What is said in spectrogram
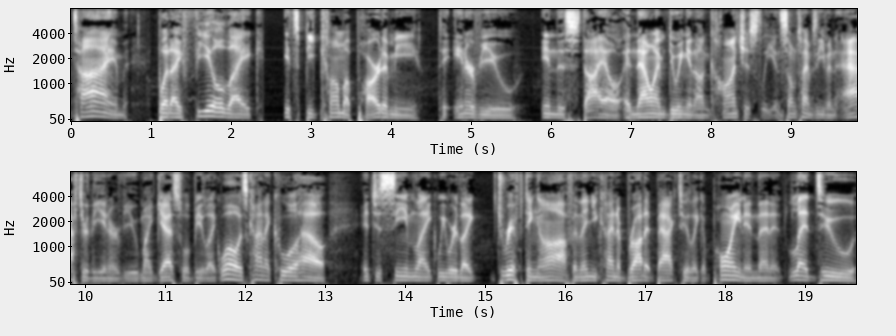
time, but I feel like it's become a part of me to interview in this style. And now I'm doing it unconsciously. And sometimes even after the interview my guests will be like, "Whoa, it's kind of cool how it just seemed like we were like drifting off and then you kind of brought it back to like a point and then it led to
